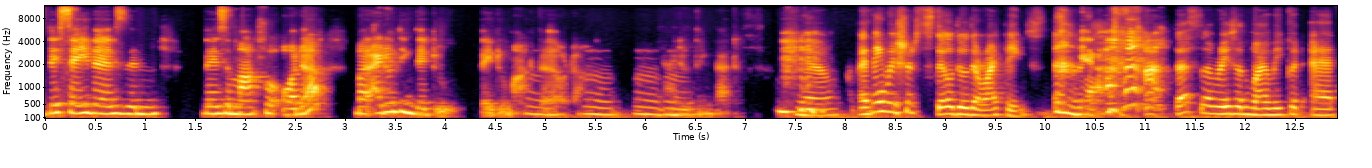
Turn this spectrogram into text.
they say there's an there's a mark for order, but I don't think they do. They do mark mm, the order. Mm, mm, I don't think that. yeah, I think we should still do the right things. Yeah, uh, that's the reason why we could add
